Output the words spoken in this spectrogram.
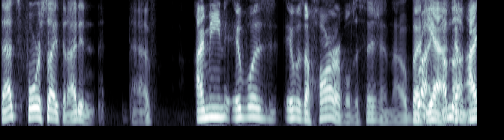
that's foresight that I didn't have. I mean, it was it was a horrible decision though. But Right, yeah, I'm not- I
